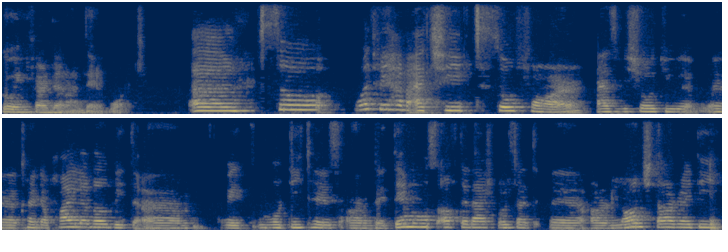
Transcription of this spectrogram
going further on their work. Um, so what we have achieved so far, as we showed you uh, kind of high level with, um, with more details on the demos of the dashboards that uh, are launched already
